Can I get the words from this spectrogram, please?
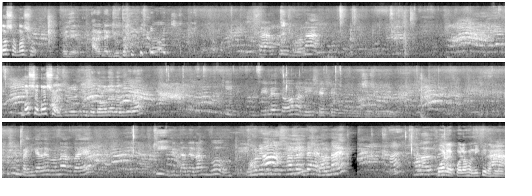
বসো বসো। ওই যে আরেকটা জুতা। স্যার তুলবো না। বসো বসো। ছবি তুলছে দাও না বের করে দিলে তো হলি শেষ? হয়ে যাবে। বাঙ্গালে বোনার ভাই কি দিদানে রাখব পরে পরে হনি কি রাখলেন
